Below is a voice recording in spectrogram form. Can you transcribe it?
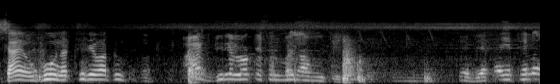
સાય ઊભું નથી રહેવાતું. આ ધીરે લોકેશન બનાવવું છે. એ દેખાય ઠેલો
